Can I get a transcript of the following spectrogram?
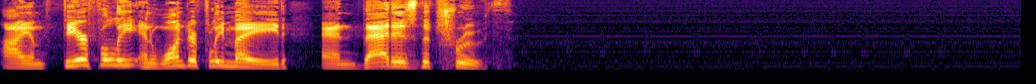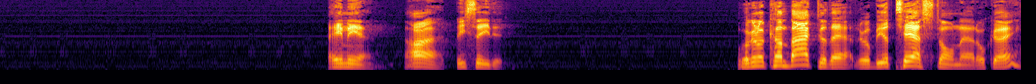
I am fearfully and wonderfully made, and that is the truth. Amen. All right, be seated. We're going to come back to that. There will be a test on that, okay?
